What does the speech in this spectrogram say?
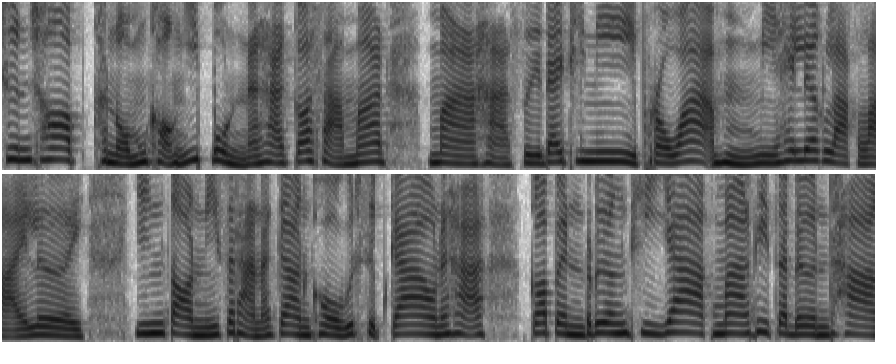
ชื่นชอบขนมของญี่ปุ่นนะคะ ก็สามารถมาหาซื้อได้ที่นี่ เพราะว่ามีให้เลือกหลากหลายเลย ยิ่งตอนนี้สถานการณ์โควิด -19 นะคะ ก็เป็นเรื่องที่ยากมากที่จะเดินทาง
